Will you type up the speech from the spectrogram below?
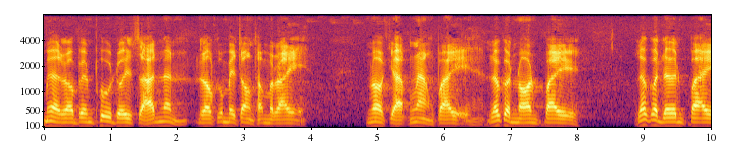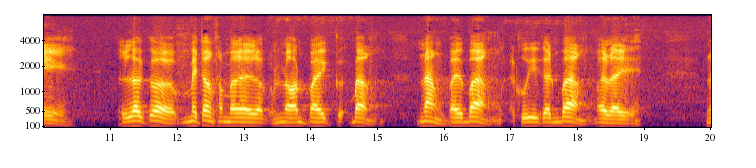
เมื่อเราเป็นผู้โดยสารนั่น เราก็ไม่ต้องทำอะไร นอกจากนั่งไป แล้วก็นอนไป แล้วก็เดินไปแล้วก็ไม่ต้องทำอะไรนอนไปบ้าง นั่งไปบ้าง คุยกันบ้างอะไร ใน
